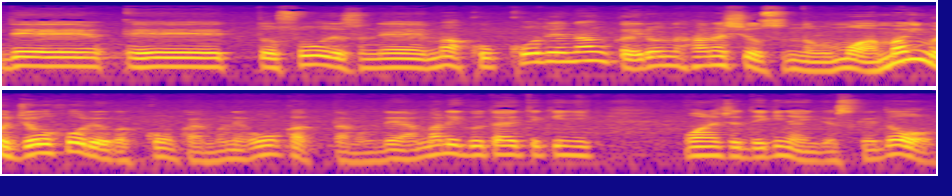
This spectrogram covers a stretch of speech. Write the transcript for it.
で、えー、っと、そうですね、まあ、ここでなんかいろんな話をするのも、もうあまりにも情報量が今回もね、多かったので、あまり具体的にお話はできないんですけど、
